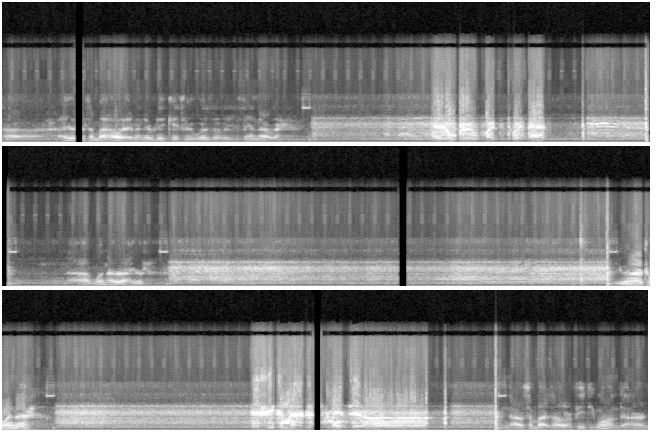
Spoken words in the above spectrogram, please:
Uh, I heard somebody holler at me. I never did catch who it was, though. They just standing out there. Nah, it wasn't her, I heard. You in our 20 there? No, somebody's hollering 51 down there in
